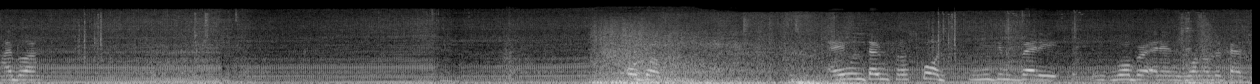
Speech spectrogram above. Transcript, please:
Hi, boy. Hold up. Anyone down for a squad? Medium very Robert and then one other person.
